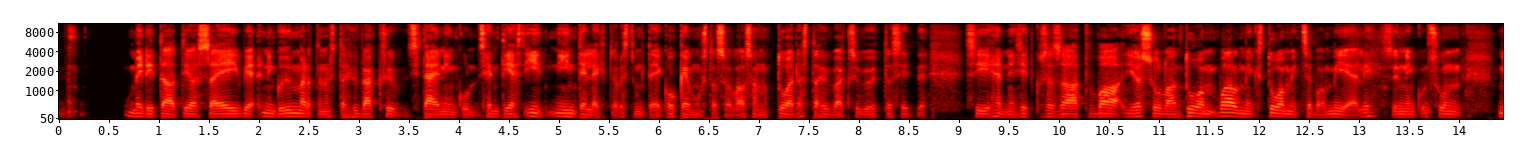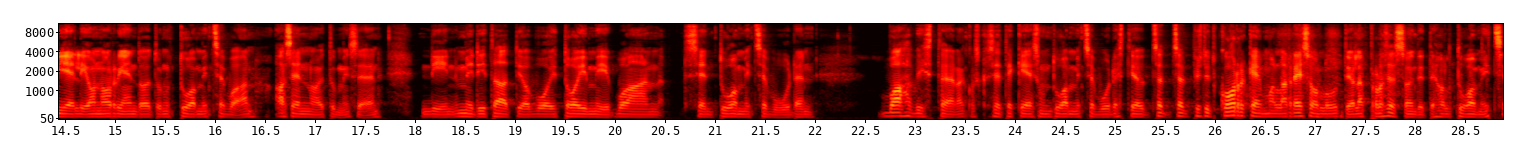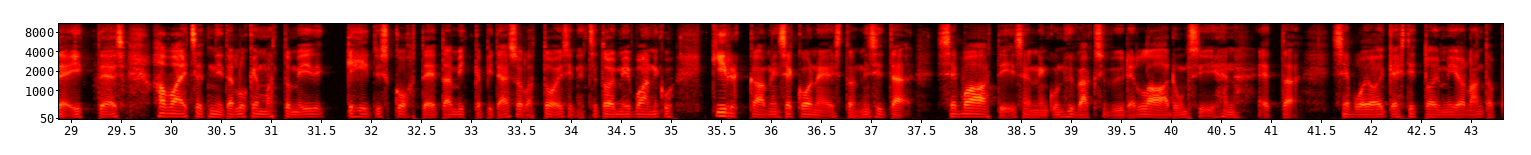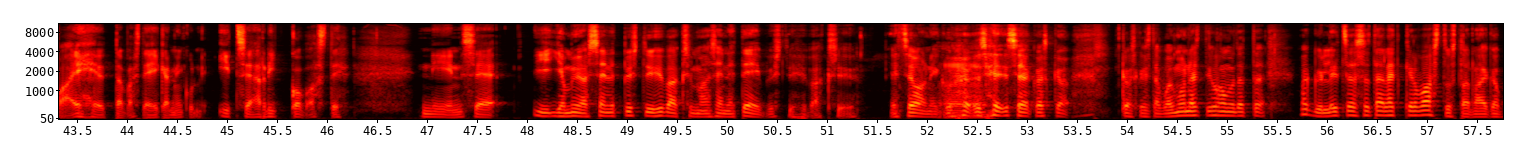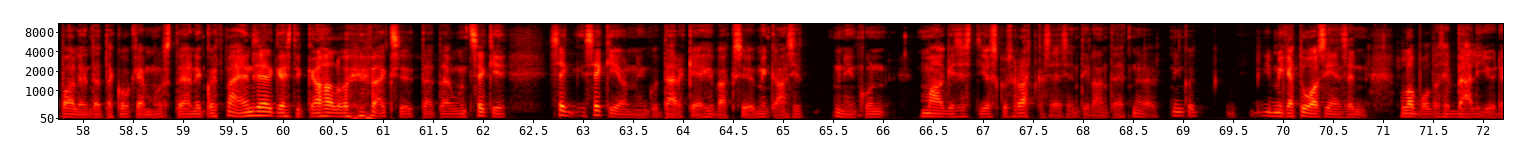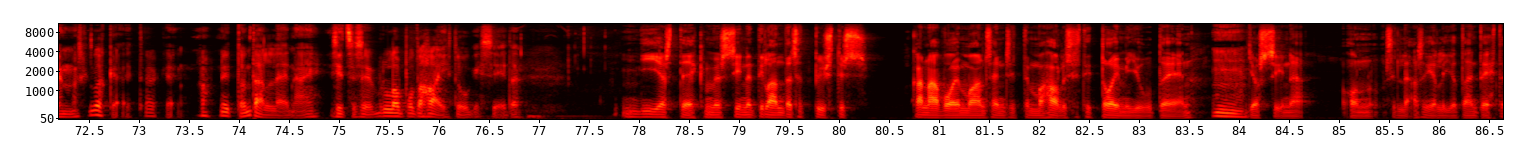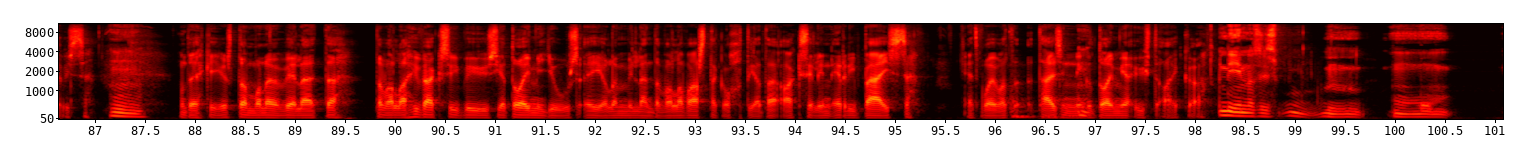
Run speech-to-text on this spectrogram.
meditaatiossa ei niin kuin ymmärtänyt sitä hyväksy, sitä ei niin kuin, sen tiesi in- intellektuaalisesti, mutta ei kokemustasolla osannut tuoda sitä hyväksyvyyttä sitten siihen, niin sitten kun sä saat, va- jos sulla on tuom- valmiiksi tuomitseva mieli, se niin kuin sun mieli on orientoitunut tuomitsevaan asennoitumiseen, niin meditaatio voi toimia vaan sen tuomitsevuuden vahvistajana, koska se tekee sun tuomitsevuudesta, ja sä, sä pystyt korkeammalla resoluutiolla prosessointiteholla tuomitsemaan ittees, havaitset niitä lukemattomia kehityskohteita, mitkä pitäisi olla toisin, että se toimii vaan niin kuin kirkkaammin se koneisto, niin sitä, se vaatii sen niin kuin hyväksyvyyden laadun siihen, että se voi oikeasti toimia jollain tapaa eheyttävästi, eikä niin kuin itseään rikkovasti, niin se, ja myös sen, että pystyy hyväksymään sen, että ei pysty hyväksyä. Et se on niinku, mm. se, se, koska, koska sitä voi monesti huomata, että mä kyllä itse asiassa tällä hetkellä vastustan aika paljon tätä kokemusta, ja niinku, että mä en selkeästikään halua hyväksyä tätä, mutta sekin, se, sekin on niinku tärkeä hyväksyä, mikä on sitten niinku maagisesti joskus ratkaisee sen tilanteen, että ne, niinku, mikä tuo siihen sen lopulta sen väljyyden. Mä sanoin, okei, okay, okay, no nyt on tälleen näin. Sitten se, se lopulta haihtuukin siitä. Ja sitten ehkä myös siinä tilanteessa, että pystyisi kanavoimaan sen sitten mahdollisesti toimijuuteen, mm. jos siinä on sille asialle jotain tehtävissä. Mm. Mutta ehkä just tuommoinen vielä, että tavallaan hyväksyvyys ja toimijuus ei ole millään tavalla vastakohtia tai akselin eri päissä, että voivat täysin niin kuin, toimia yhtä aikaa. Niin, no siis mm, mun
